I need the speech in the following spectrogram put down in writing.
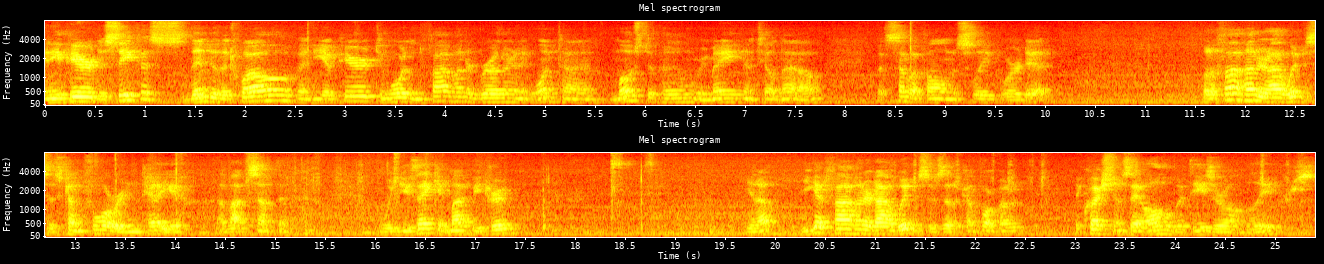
And he appeared to Cephas, then to the twelve, and he appeared to more than 500 brethren at one time, most of whom remain until now, but some have fallen asleep or are dead. Well, if 500 eyewitnesses come forward and tell you about something, would you think it might be true? You know, you got 500 eyewitnesses that'll come forward. But the question is, say, oh, but these are all believers.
